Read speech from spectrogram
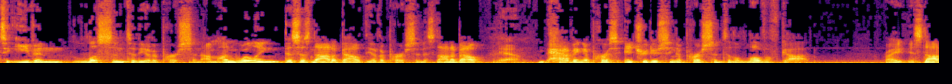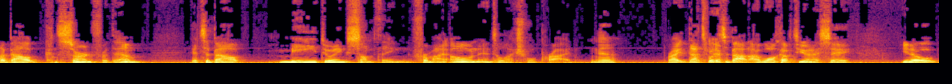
to even listen to the other person. I'm unwilling. This is not about the other person. It's not about yeah, having a person, introducing a person to the love of God, right? It's not about concern for them. It's about me doing something for my own intellectual pride, yeah, right? That's what it's about. I walk up to you and I say, you know,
